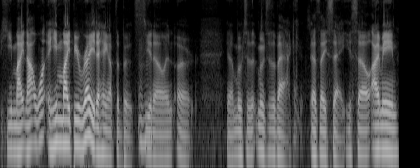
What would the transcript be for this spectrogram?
He might not want. He might be ready to hang up the boots, Mm-hmm. you know, and or you know, move to the move to the back, as they say. So, I mean,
